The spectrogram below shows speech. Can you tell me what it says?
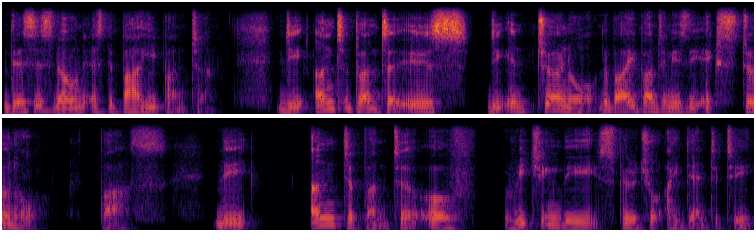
this is known as the Bahipanta. The Antapanta is the internal, the Bahipanta means the external path. The Antapanta of reaching the spiritual identity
